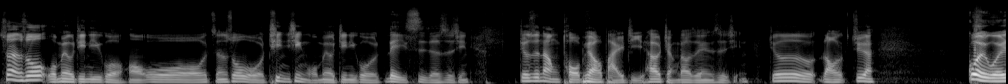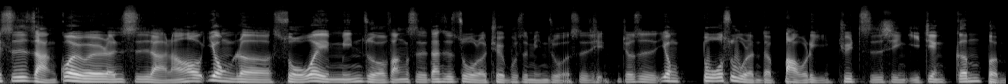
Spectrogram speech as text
虽然说我没有经历过，吼，我只能说我庆幸我没有经历过类似的事情，就是那种投票排挤。他有讲到这件事情，就是老居然。贵为师长，贵为人师啊，然后用了所谓民主的方式，但是做了却不是民主的事情，就是用多数人的暴力去执行一件根本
